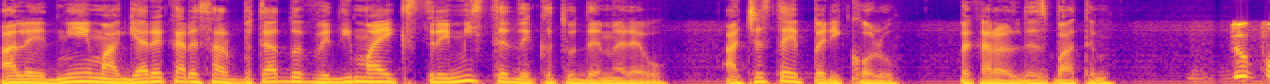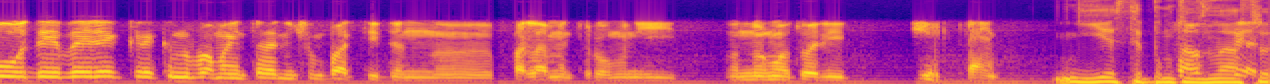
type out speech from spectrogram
ale etniei maghiare care s-ar putea dovedi mai extremiste decât UDMR-ul. Acesta e pericolul pe care îl dezbatem. După UDMR, cred că nu va mai intra niciun partid în uh, Parlamentul României în următorii este punctul, dumneavoastră,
